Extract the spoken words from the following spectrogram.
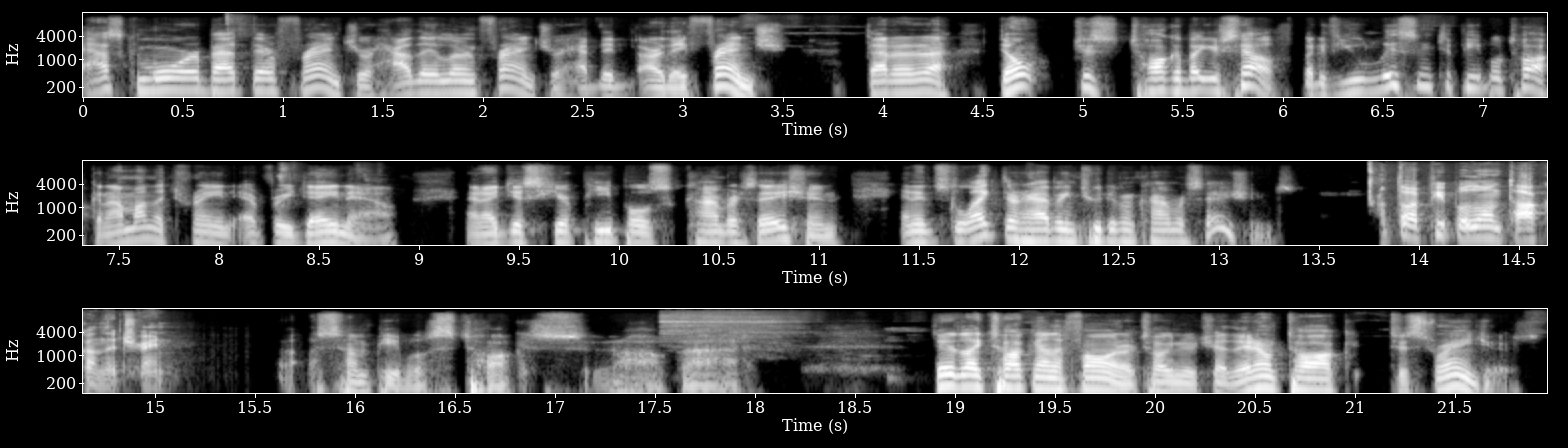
ask more about their French or how they learn French or have they are they French. Da, da, da. Don't just talk about yourself. But if you listen to people talk, and I'm on the train every day now, and I just hear people's conversation, and it's like they're having two different conversations. I thought people don't talk on the train. Some people talk. s- Oh God, they're like talking on the phone or talking to each other. They don't talk to strangers,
